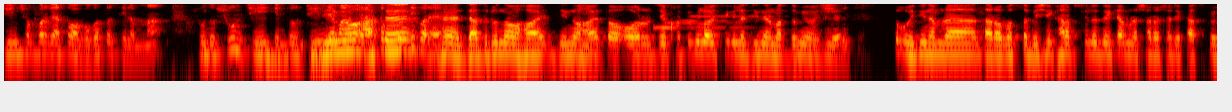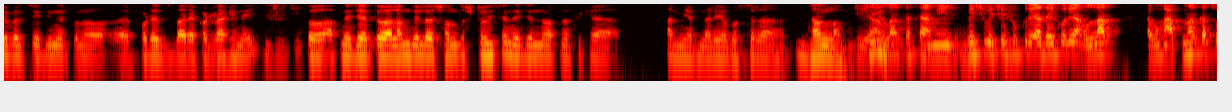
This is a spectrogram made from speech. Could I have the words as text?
জিন সম্পর্কে এত অবগত ছিলাম না শুধু শুনছি কিন্তু জিন আছে হ্যাঁ জাদুরুনও হয় জিনও হয় তো ওর যে ক্ষতিগুলো হয়েছে এগুলো জিনের মাধ্যমে হয়েছে। তো ওই দিন আমরা তার অবস্থা বেশি খারাপ ছিল দেখে আমরা সরাসরি কাজ করে ফেলছি ওই দিনের কোনো ফুটেজ বা রেকর্ড রাখি নাই। তো আপনি যেহেতু আলহামদুলিল্লাহ সন্তুষ্ট হয়েছেন এই জন্য আপনার থেকে আমি আপনার এই অবস্থাটা জানলাম। জি আল্লাহর কাছে আমি বেশি বেশি শুক্রিয়া আদায় করি আল্লাহর এবং আপনার কাছে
